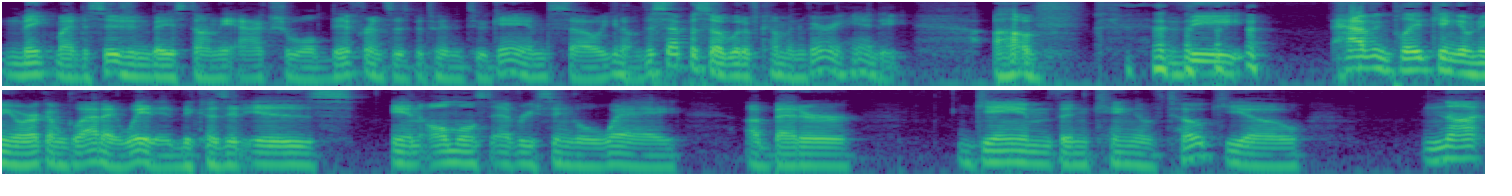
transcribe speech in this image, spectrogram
make my decision based on the actual differences between the two games. So you know, this episode would have come in very handy. Um, the having played King of New York, I'm glad I waited because it is in almost every single way a better game than King of Tokyo. Not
